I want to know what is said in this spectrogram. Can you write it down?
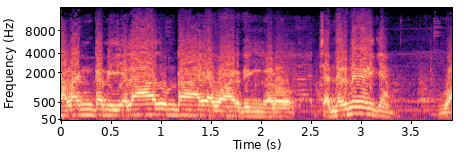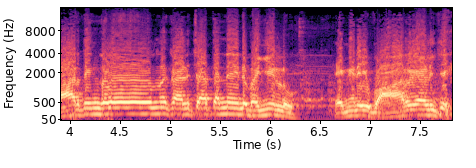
കളങ്കമിയലാതുണ്ടായ വാർതിങ്കളോ ചന്ദ്രനെ കാണിക്കാം. വാർതിങ്കളോ എന്ന് കാണിച്ചാൽ തന്നെ അതിന്റെ ഭംഗിയുള്ളൂ. എങ്ങനെ ഈ വാറ് കാണിക്കുക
